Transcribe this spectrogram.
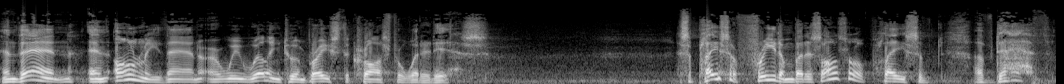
And then, and only then, are we willing to embrace the cross for what it is. It's a place of freedom, but it's also a place of, of death,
